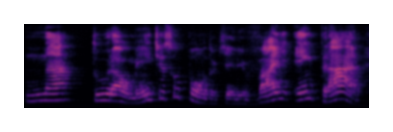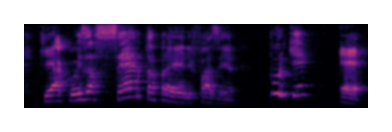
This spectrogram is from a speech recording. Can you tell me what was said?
Naturalmente, supondo que ele vai entrar, que é a coisa certa para ele fazer. Porque é.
